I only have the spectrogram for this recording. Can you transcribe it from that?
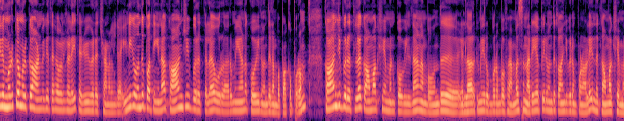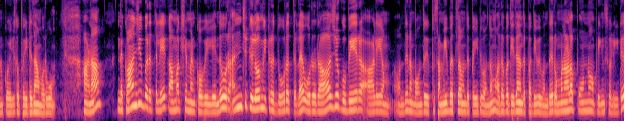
இது முழுக்க முழுக்க ஆன்மீக தகவல்களை தழுவி வர சேனலுங்க இன்றைக்கி வந்து பார்த்திங்கன்னா காஞ்சிபுரத்தில் ஒரு அருமையான கோயில் வந்து நம்ம பார்க்க போகிறோம் காஞ்சிபுரத்தில் காமாட்சி அம்மன் கோவில் தான் நம்ம வந்து எல்லாருக்குமே ரொம்ப ரொம்ப ஃபேமஸ் நிறைய பேர் வந்து காஞ்சிபுரம் போனாலே இந்த காமாட்சி அம்மன் கோயிலுக்கு போயிட்டு தான் வருவோம். ஆனால் இந்த காஞ்சிபுரத்திலே காமாட்சி அம்மன் கோவில்லேருந்து ஒரு அஞ்சு கிலோமீட்டர் தூரத்தில் ஒரு ராஜகுபேர ஆலயம் வந்து நம்ம வந்து இப்போ சமீபத்தில் வந்து போயிட்டு வந்தோம். அதை பற்றி தான் அந்த பதிவு வந்து ரொம்ப நாளாக போடணும் அப்படின்னு சொல்லிட்டு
